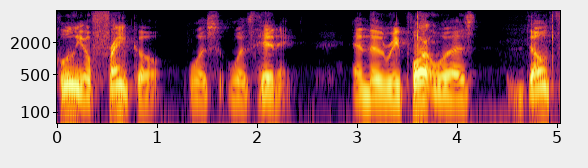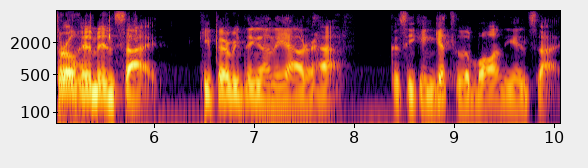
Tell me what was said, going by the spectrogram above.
Julio Franco was was hitting, and the report was, "Don't throw him inside. Keep everything on the outer half because he can get to the ball on the inside."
